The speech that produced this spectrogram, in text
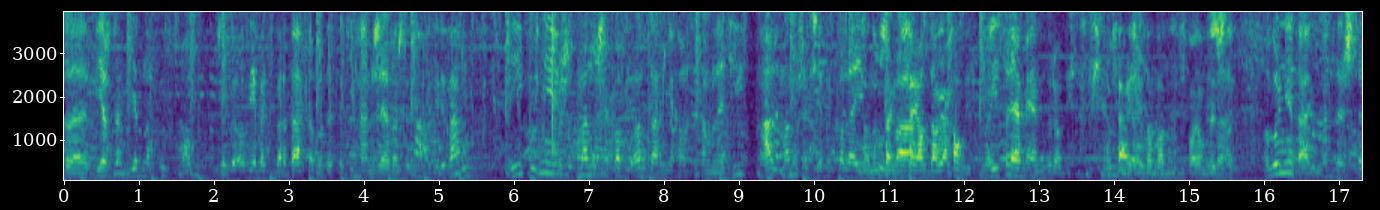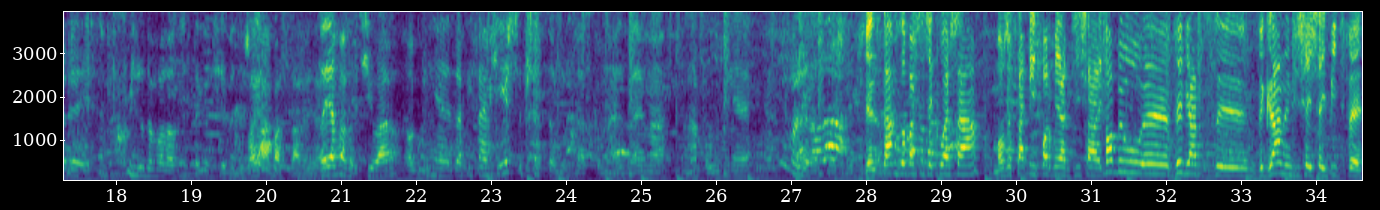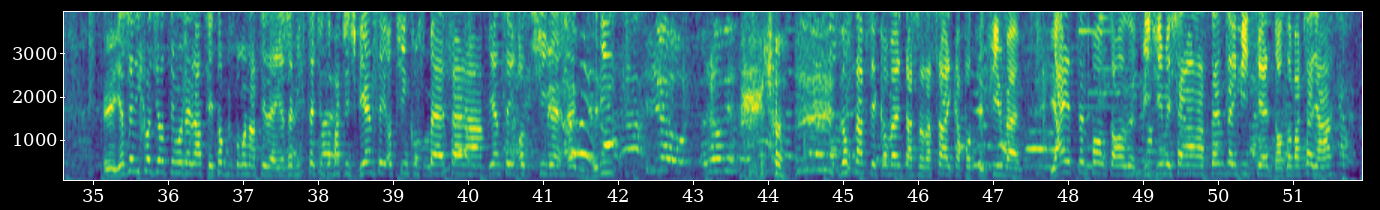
że wjeżdżam jedną ósmą, żeby odjebać Bartasa, bo to jest taki mem, że ja zawsze z nim wygrywam. I później już Manuszakowi oddam, niech on sobie tam leci. No ale Manuszek się wykoleił, Manuszek kurwa. dzisiaj oddał Jachowi. No i co ja miałem zrobić? No, musiałem Musiałeś wygrać, udowodnić swoją niestety wyższość. Tak. Ogólnie tak, będę szczery, jestem w chuj zadowolony z tego, co się wydarzyło. Zajawa stary, nie? Zajawa wróciła. Ogólnie zapisałem się jeszcze przed tą ustawką na LBM-a, na południe i może nas coś nie Więc tam zobaczycie Quesza, może w takiej formie jak dzisiaj. To był e, wywiad z e, wygranym dzisiejszej bitwy. E, Jeżeli chodzi o tę relację, to by było na tyle. Jeżeli chcecie zobaczyć więcej odcinków z PFL-a, więcej odcinek z League, to zostawcie komentarz oraz lajka pod tym filmem. Ja jestem Ponton, widzimy się na następnej bitwie. Do zobaczenia!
